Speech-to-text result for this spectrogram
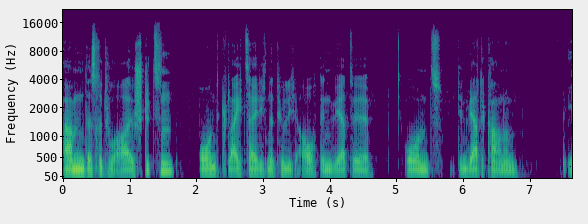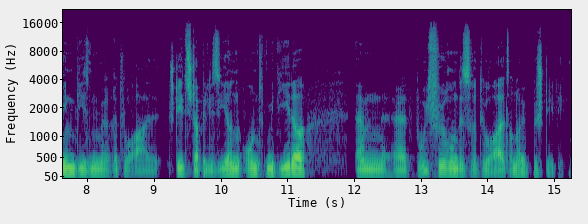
ähm, das Ritual stützen und gleichzeitig natürlich auch den Werte und den Wertekanon in diesem Ritual stets stabilisieren und mit jeder ähm, äh, Durchführung des Rituals erneut bestätigen.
